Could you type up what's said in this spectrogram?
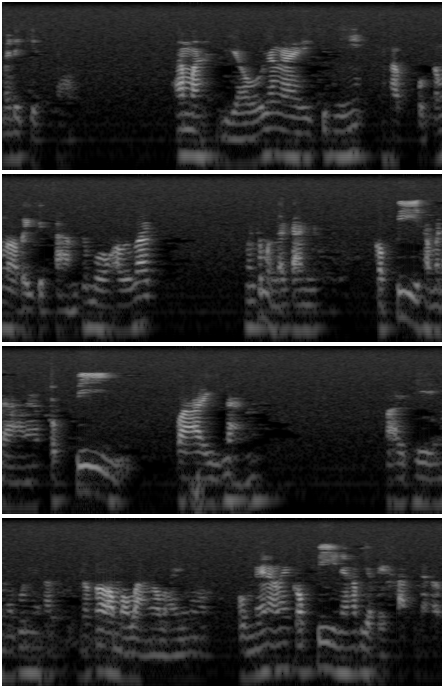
ไม่ได้เก็บครับเอามาเดี๋ยวยังไงคลิปนี้นะครับ ผมต้องรอไปเก็บสามชั่วโมง เอาไว้ว่า มันก็เหมือนกับการ Copy ธรรมดานะ Copy ไฟล์หนัง ไฟล์เพลงอะไรพวกนี้ครับ แล้วก็เอามาวางเอาไว้นะครับ ผมแนะนำให้ Copy นะครับ อย่าไปขัดนะครับ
